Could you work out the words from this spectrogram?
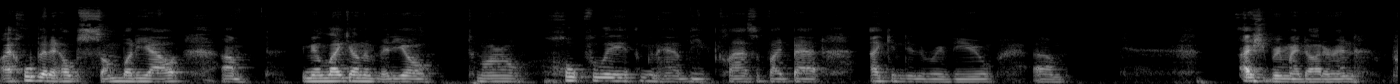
I hope that it helps somebody out. Um, give me a like on the video tomorrow. Hopefully, I'm going to have the classified bat. I can do the review. Um, I should bring my daughter in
